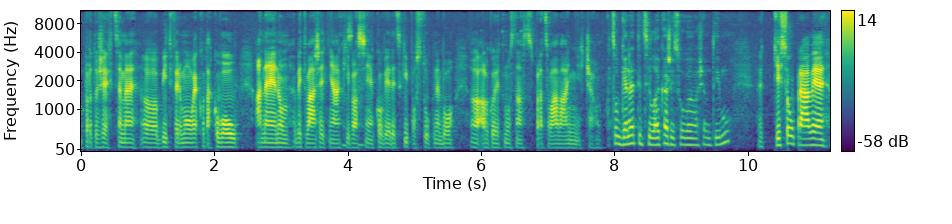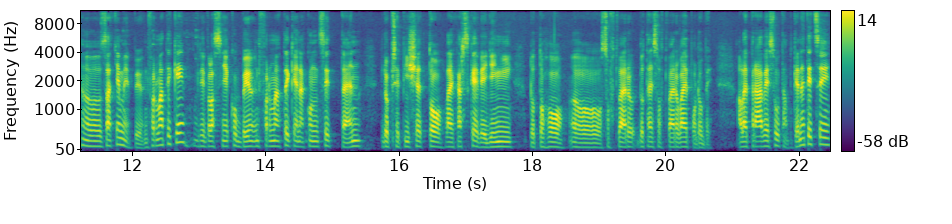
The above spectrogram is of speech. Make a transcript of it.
protože chceme být firmou jako takovou a nejenom vytvářet nějaký vlastně jako vědecký postup nebo algoritmus na zpracovávání něčeho. A co genetici, lékaři jsou ve vašem týmu? Ti jsou právě za těmi bioinformatiky, kdy vlastně jako bioinformatik je na konci ten, kdo přepíše to lékařské vědění do, toho, software, do té softwarové podoby ale právě jsou tam genetici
